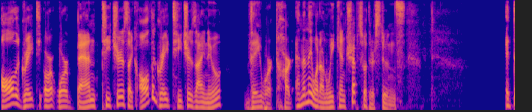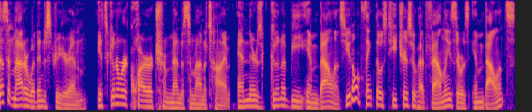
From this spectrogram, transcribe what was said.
All the great te- or or band teachers, like all the great teachers I knew, they worked hard, and then they went on weekend trips with their students it doesn't matter what industry you're in, it's going to require a tremendous amount of time and there's going to be imbalance. You don't think those teachers who had families, there was imbalance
